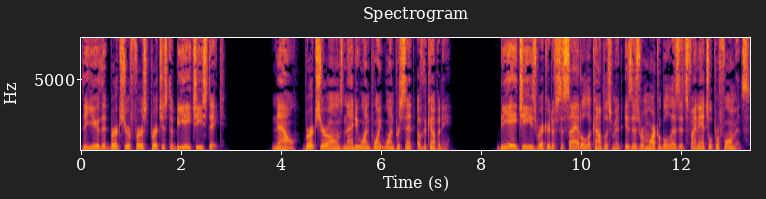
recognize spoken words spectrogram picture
the year that Berkshire first purchased a BHE stake. Now, Berkshire owns 91.1% of the company. BHE's record of societal accomplishment is as remarkable as its financial performance.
